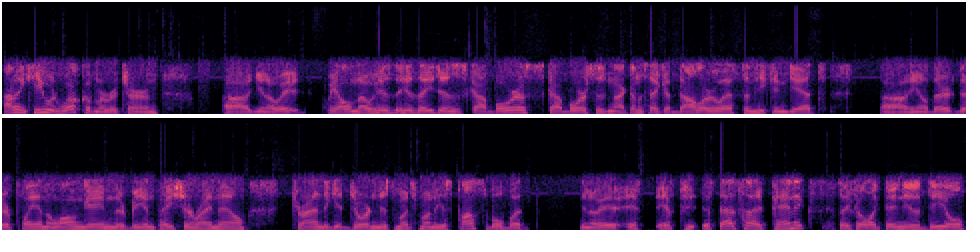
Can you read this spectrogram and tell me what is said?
I think he would welcome a return. Uh, you know, it, we all know his his agent is Scott Boras. Scott Boras is not going to take a dollar less than he can get. Uh, you know, they're they're playing the long game. They're being patient right now, trying to get Jordan as much money as possible. But you know, if if if that side panics, if they feel like they need a deal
